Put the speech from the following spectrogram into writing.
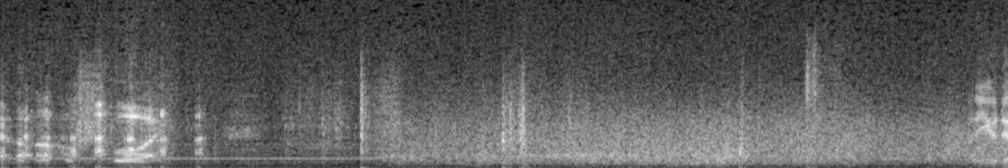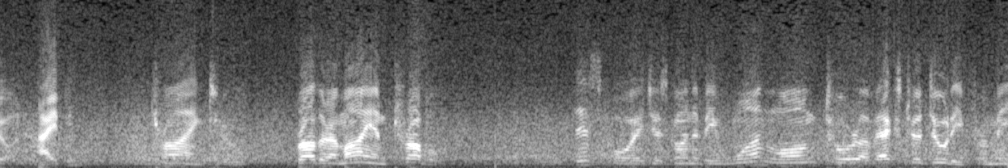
Oh, boy. What are you doing, hiding? Trying to. Brother, am I in trouble? This voyage is going to be one long tour of extra duty for me.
